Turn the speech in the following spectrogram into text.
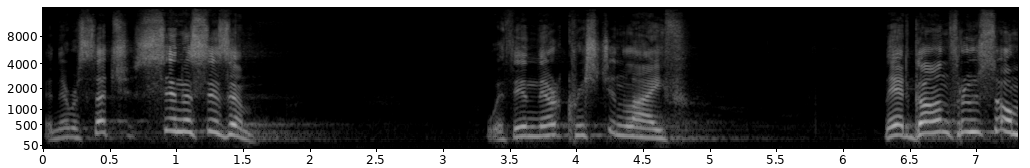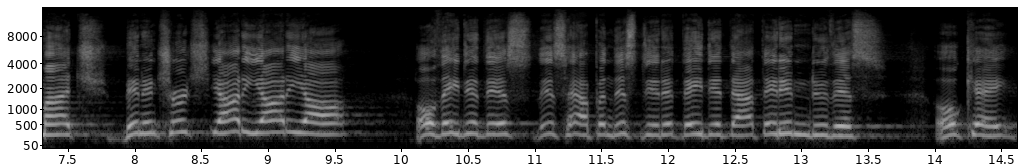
And there was such cynicism within their Christian life. They had gone through so much, been in church, yada, yada, yada. Oh, they did this, this happened, this did it, they did that, they didn't do this. Okay.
